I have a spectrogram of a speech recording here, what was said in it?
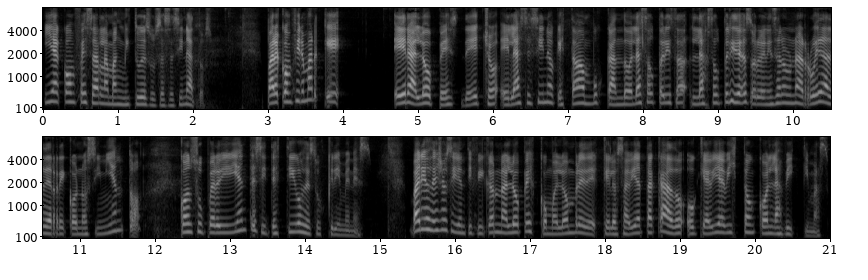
y a confesar la magnitud de sus asesinatos. Para confirmar que era López, de hecho, el asesino que estaban buscando, las, autoriza- las autoridades organizaron una rueda de reconocimiento con supervivientes y testigos de sus crímenes. Varios de ellos identificaron a López como el hombre de- que los había atacado o que había visto con las víctimas.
